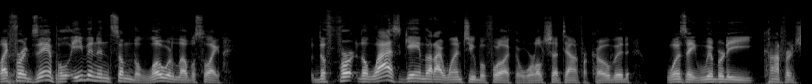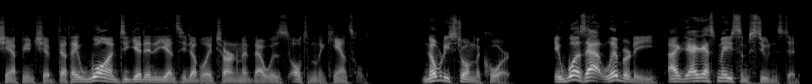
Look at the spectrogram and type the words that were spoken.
Like for example, even in some of the lower levels, so like the fir- the last game that I went to before like the world shut down for COVID was a Liberty Conference Championship that they won to get into the NCAA tournament that was ultimately canceled. Nobody stormed the court. It was at Liberty. I, I guess maybe some students did,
